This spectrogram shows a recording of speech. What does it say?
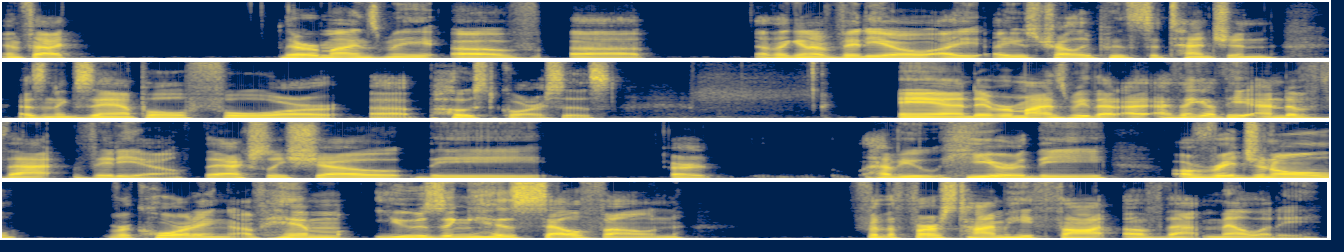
In fact, that reminds me of, uh, I think in a video, I, I used Charlie Puth's attention as an example for uh, post choruses. And it reminds me that I, I think at the end of that video, they actually show the, or have you hear the original recording of him using his cell phone for the first time he thought of that melody.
